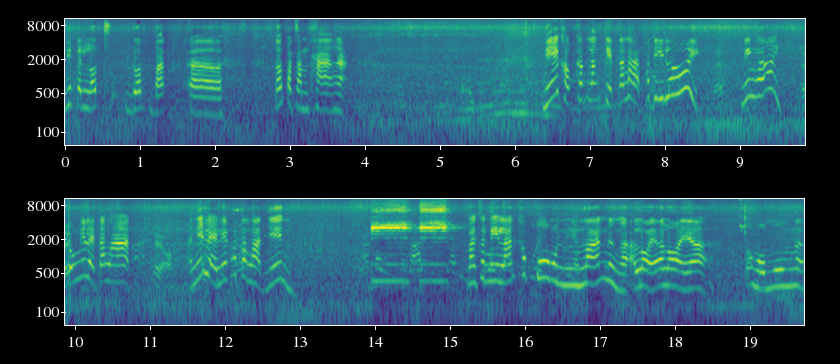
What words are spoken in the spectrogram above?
นี่เป็นรถรถบัสเอ่อรถประจำทางอะ นี่เขากำลังเก็บตลาดพอดีเลยเอ๊ะนี่ไงเอ๊ะตรงนี้แหละตลาดใช่เหรออันนี้แหละเรียกว่าตลาดเย็น มันจะมีร้านข้าวปุ้งร้านหนึ่งอะ อร่อยอร่อยอะ ตรงหัวมุมน่ะ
